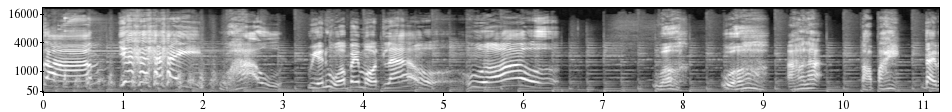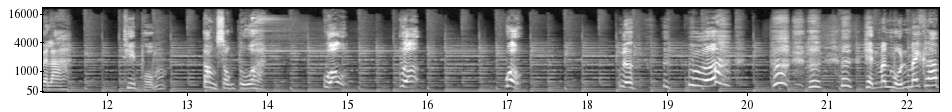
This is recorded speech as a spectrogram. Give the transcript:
สามเย้ว้าว เวียนหัวไปหมดแล้ว ว้าวว้าวว้าวเอาละต่อไปได้เวลา ที่ผมต้องทรงตัว ว้าวว้าวว้าวว้าว เห็นมันหมุนไหมครับ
